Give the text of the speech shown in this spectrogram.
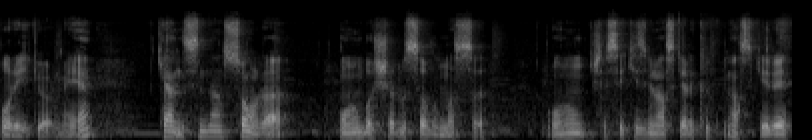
orayı görmeye. Kendisinden sonra onun başarılı savunması, onun işte 8 bin askeri 40 bin askeri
